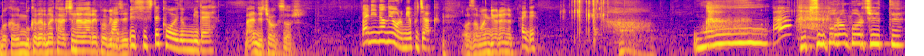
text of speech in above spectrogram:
Bakalım bu kadarına karşı neler Bak yapabilecek. üst üste koydum bir de. Bence çok zor. Ben inanıyorum yapacak. O zaman görelim. Hadi. Hepsini paramparça etti.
